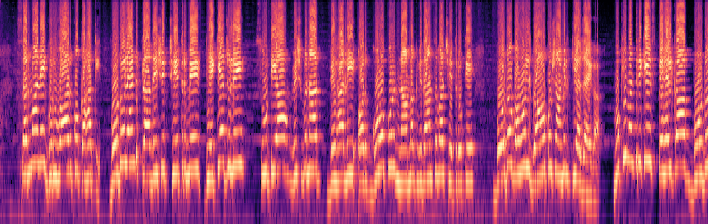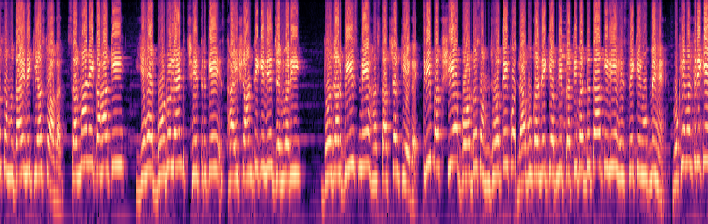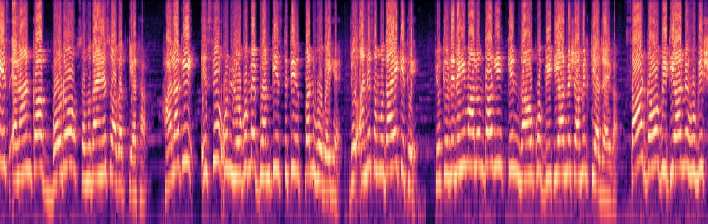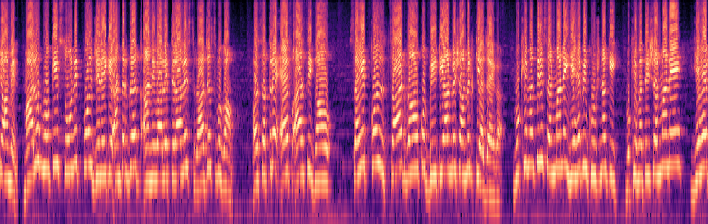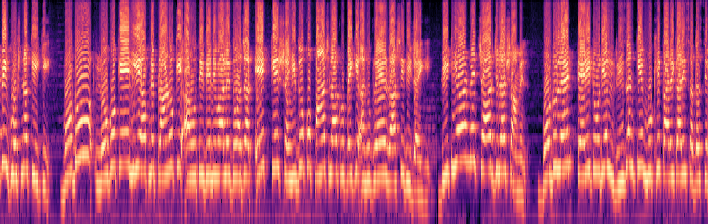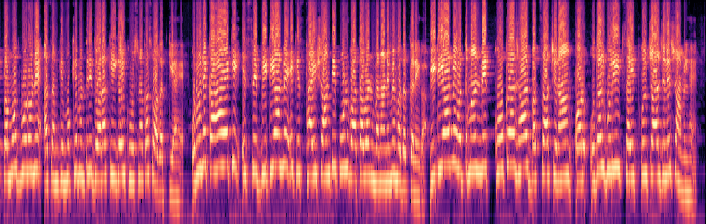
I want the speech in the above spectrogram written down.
शर्मा ने गुरुवार को कहा कि बोडोलैंड प्रादेशिक क्षेत्र में ढेकियाजुली सूटिया, विश्वनाथ, बेहाली और गोहपुर नामक विधानसभा क्षेत्रों के बोडो बहुल गाँवों को शामिल किया जाएगा। मुख्यमंत्री के इस पहल का बोडो समुदाय ने किया स्वागत। शर्मा ने कहा कि यह बोडोलैंड क्षेत्र के स्थायी शांति के लिए जनवरी 2020 में हस्ताक्षर किए गए। त्रिपक्षीय बोडो समझौते को लागू करने की अपनी प्रतिबद्धता के लिए हिस्से के रूप में है। मुख्यमंत्री के इस ऐलान का बोडो समुदाय ने स्वागत किया था। हालाँकि इससे उन लोगों में भ्रम की स्थिति उत्पन्न हो गई है, जो अन्य समुदाय के थे, क्योंकि उन्हें नहीं मालूम था कि किन गाँव को बीटीआर में शामिल किया जाएगा। साठ गाँव बीटीआर में होंगे शामिल। मालूम हो कि सोनितपुर ज़िले के अंतर्गत आने वाले तिरालीस राजस्व गाँव और सत्रह एफ़ आर सी गाँव सहित कुल साठ गाँव को बीटीआर में शामिल किया जाएगा। मुख्यमंत्री शर्मा ने यह भी घोषणा की। मुख्यमंत्री शर्मा ने यह भी घोषणा की कि बोडो लोगों के लिए अपने प्राणों की आहुति देने वाले 2001 के शहीदों को पाँच लाख रुपए की अनुग्रह राशि दी जाएगी। बीटीआर में चार जिला शामिल। बोडोलैंड टेरिटोरियल रीजन के मुख्य कार्यकारी सदस्य प्रमोद बोरो ने असम के मुख्यमंत्री द्वारा की गई घोषणा का स्वागत किया है। उन्होंने कहा है कि इससे बीटीआर में एक स्थायी शांतिपूर्ण वातावरण बनाने में मदद करेगा। बीटीआर में वर्तमान में कोकराझार, बक्सा, चिरांग और उदलगुरी सहित कुल चार ज़िले शामिल हैं।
